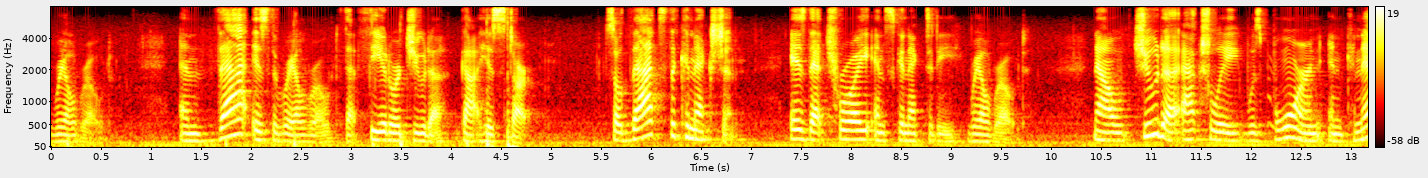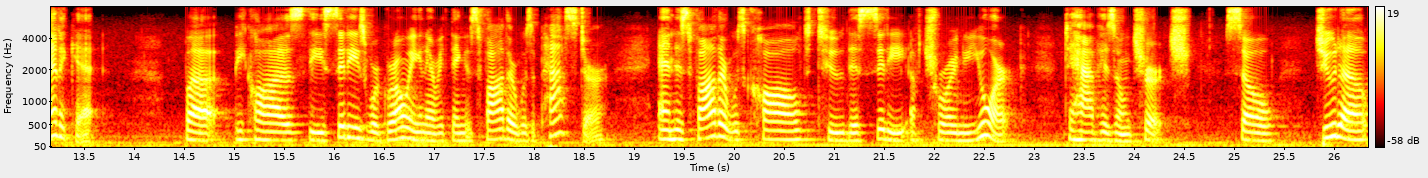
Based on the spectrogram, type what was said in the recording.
Railroad. And that is the railroad that Theodore Judah got his start. So that's the connection, is that Troy and Schenectady Railroad. Now, Judah actually was born in Connecticut, but because the cities were growing and everything, his father was a pastor, and his father was called to this city of Troy, New York, to have his own church. So, Judah,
